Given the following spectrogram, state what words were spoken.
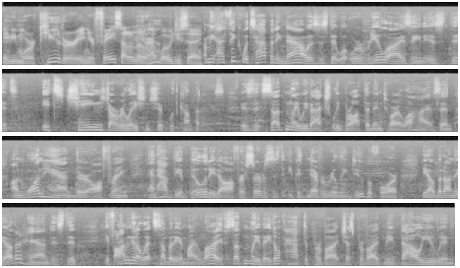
maybe more acute or in your face. I don't know. Yeah. What would you say? I mean, I think what's happening now is, is that what we're realizing is that it's changed our relationship with companies is that suddenly we've actually brought them into our lives. And on one hand they're offering and have the ability to offer services that you could never really do before you know but on the other hand is that if i'm going to let somebody in my life suddenly they don't have to provide just provide me value in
